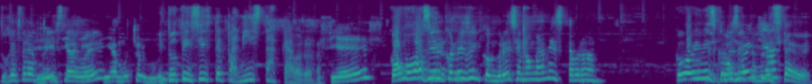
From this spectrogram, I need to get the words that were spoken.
tu jefe era priista, güey. Sí, mucho orgullo. Y tú te hiciste panista, cabrón. Así es. ¿Cómo vas a ir con esa incongruencia? No mames, cabrón. ¿Cómo vives con esa incongruencia, güey?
